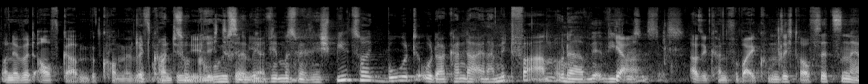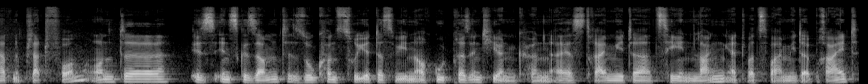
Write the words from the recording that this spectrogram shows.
und er wird Aufgaben bekommen. Er wird Jetzt kontinuierlich trainiert. Wie muss man ein Spielzeugboot oder kann da einer mitfahren oder wie Ja, groß ist das? also können vorbeikommen, sich draufsetzen. Er hat eine Plattform und äh, ist insgesamt so konstruiert, dass wir ihn auch gut präsentieren können. Er ist 3,10 Meter lang, etwa 2 Meter breit,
